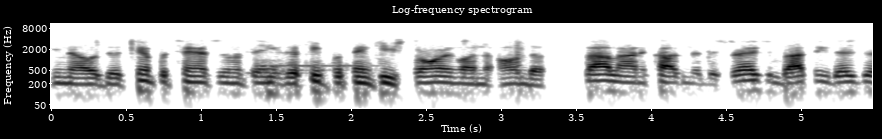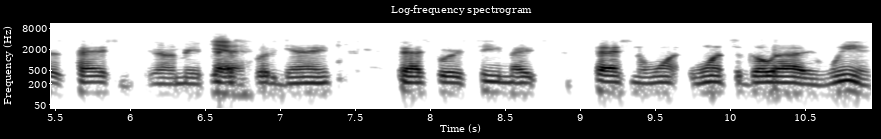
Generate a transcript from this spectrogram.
you know the temper tantrum and things that people think he's throwing on the on the sideline and causing a distraction. But I think that's just passion. You know what I mean? Passion Yeah. for the game, passion for his teammates, passion to want want to go out and win.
